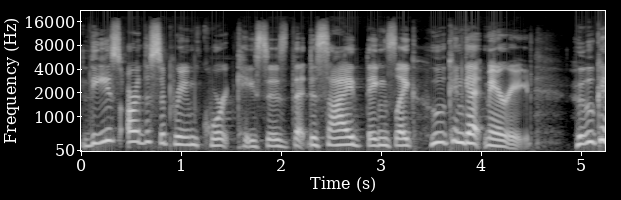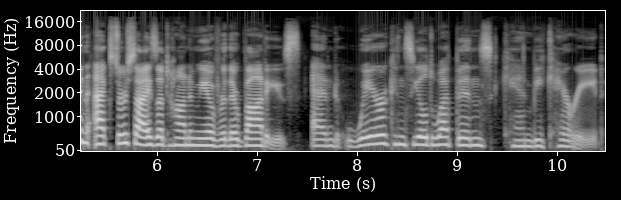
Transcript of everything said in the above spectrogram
these are the Supreme Court cases that decide things like who can get married, who can exercise autonomy over their bodies, and where concealed weapons can be carried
